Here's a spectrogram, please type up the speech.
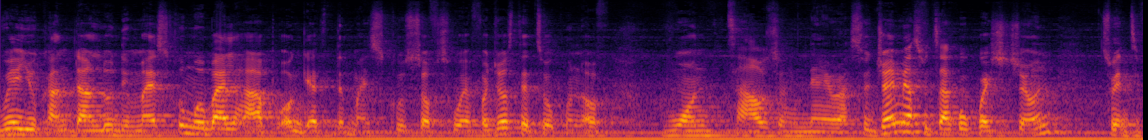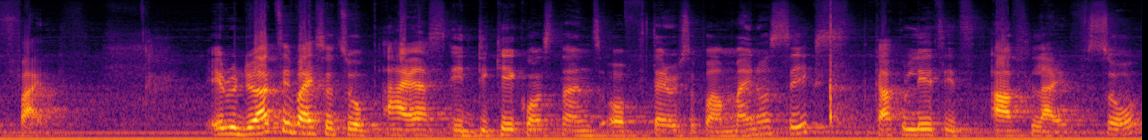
where you can download the Myschool mobile app or get the Myschool software for just a token of 1000 Naira. So join me as we tackle question 25. A radioactive isotope has a decay constant of 10 raised to power minus 6. Calculate its half-life. So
